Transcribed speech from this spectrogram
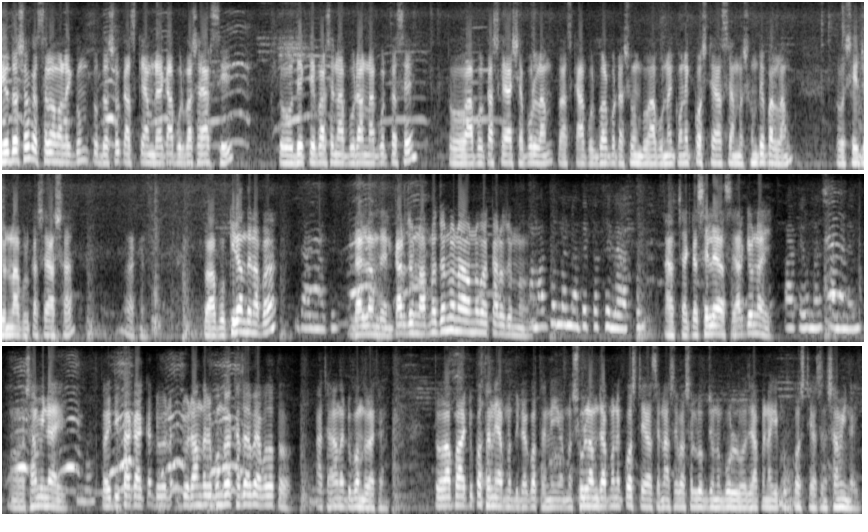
প্রিয় দর্শক, আসসালামু আলাইকুম। তো দর্শক, আজকে আমরা এক আপুর বাসায় আসছি। তো দেখতে পারছেন আপু রান্না করতেছে। তো আপুর কাছকে আসা পড়লাম। তো আজকে আপুর গল্পটা শুনব। আপু নাকি অনেক কষ্টে আছে, আমরা শুনতে পারলাম। তো সেই জন্য আপুর কাছে আসা। রাখেন। তো আপু, কী রান্ধেন আপা? ডাল রান্ধেন কার জন্য? আপনার জন্য না অন্য বা কারোর জন্য? আমার জন্য নাতি একটা ছেলে আছে। আচ্ছা একটা ছেলে আছে। আর কেউ নাই? আর কেউ নাই স্বামী নেই। ও স্বামী নাই? না। তো এই টাকা একটু রান্নার বন্ধ রাখা যাবে আপাতত? আচ্ছা রান্না একটু বন্ধ রাখেন। তো আপা একটু কথা নেই আপনার দুইটা কথা নেই। আপনার শুনলাম যে আপনি অনেক কষ্টে আছেন। আশেপাশের লোকজন বলল যে আপনি নাকি খুব কষ্টে আছেন স্বামী নাই।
